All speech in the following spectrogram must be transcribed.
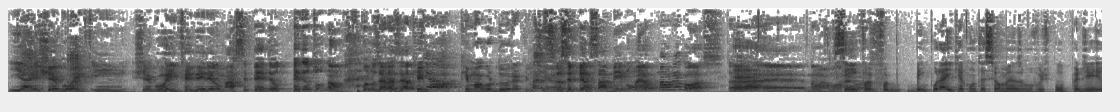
E aí chegou em, em- chegou em fevereiro, março e perdeu, perdeu tudo não. Ficou no 0 a 0 porque, Queimou, ó, queimou a gordura que ele mas tinha. se você pensar bem, não é um mau negócio. Tá? É, não é um mau Sim, foi, foi bem por aí que aconteceu mesmo. Foi tipo, perdi.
